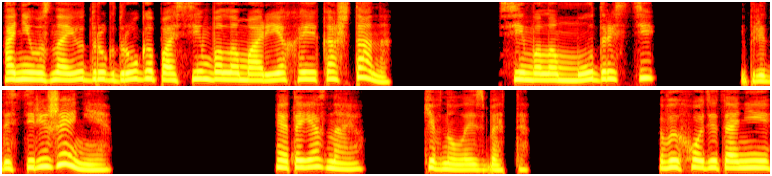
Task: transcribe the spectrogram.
«Они узнают друг друга по символам ореха и каштана символом мудрости и предостережения. «Это я знаю», — кивнула Избетта. «Выходит, они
